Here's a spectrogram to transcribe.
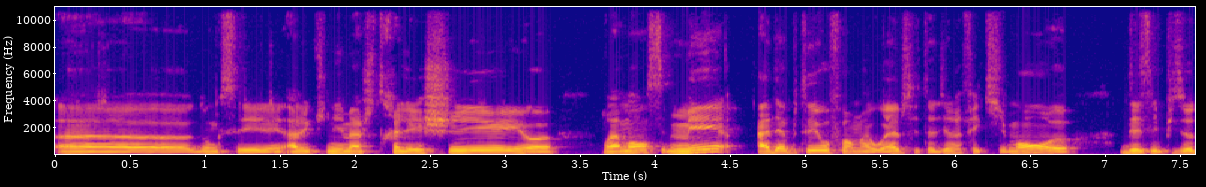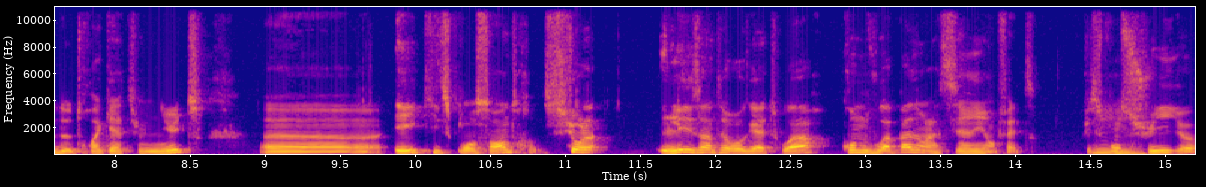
donc c'est avec une image très léchée Vraiment, mais adapté au format web, c'est-à-dire effectivement euh, des épisodes de 3-4 minutes euh, et qui se concentrent sur les interrogatoires qu'on ne voit pas dans la série en fait puisqu'on Hmm. suit. euh,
